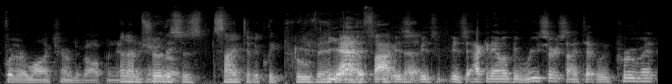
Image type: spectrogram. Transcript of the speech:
for their long-term development. And, and I'm sure this is scientifically proven. Yeah, it's, it's, it's, it's, academically researched, scientifically proven.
